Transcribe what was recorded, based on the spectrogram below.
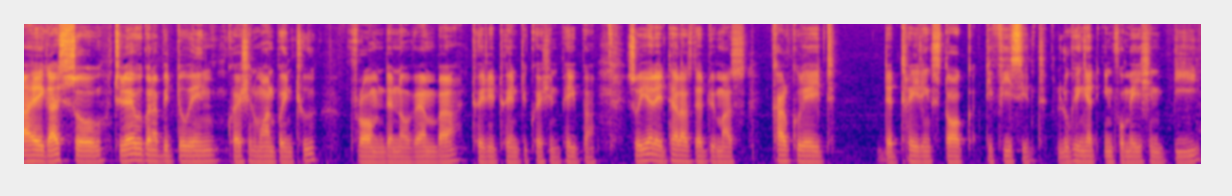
Hi guys, so today we're gonna be doing question 1.2 from the November 2020 question paper. So here they tell us that we must calculate the trading stock deficit looking at information B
